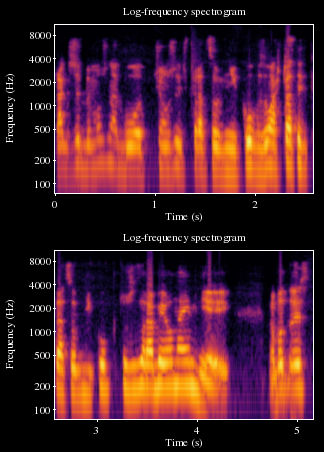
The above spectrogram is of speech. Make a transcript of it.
tak żeby można było odciążyć pracowników, zwłaszcza tych pracowników, którzy zarabiają najmniej. No bo to jest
